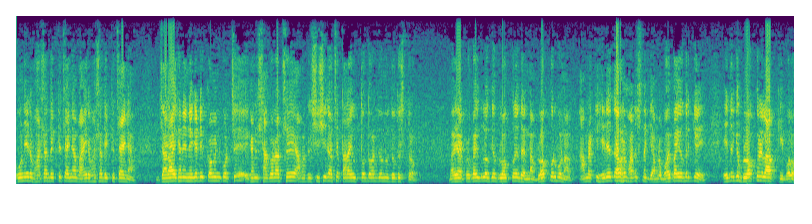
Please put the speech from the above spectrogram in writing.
বোনের ভাষা দেখতে চাই না, ভাইয়ের ভাষা দেখতে চাই না। যারা এখানে নেগেটিভ কমেন্ট করছে, এখানে সাগর আছে, আমাদের শিশির আছে, তারাই উত্তর দেওয়ার জন্য যথেষ্ট। ভাইয়া টোকাইগুলোকে ব্লক করে দেন না। ব্লক করব না। আমরা কি হেরে যাওয়ার মানুষ নাকি? আমরা ভয় পাই ওদেরকে। এদেরকে ব্লক করে লাভ কি? বলো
